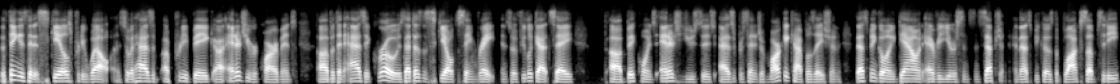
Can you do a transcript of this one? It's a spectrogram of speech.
the thing is that it scales pretty well, and so it has a, a pretty big uh, energy requirement. Uh, but then, as it grows, that doesn't scale at the same rate. And so, if you look at, say, uh, Bitcoin's energy usage as a percentage of market capitalization, that's been going down every year since inception, and that's because the block subsidy,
